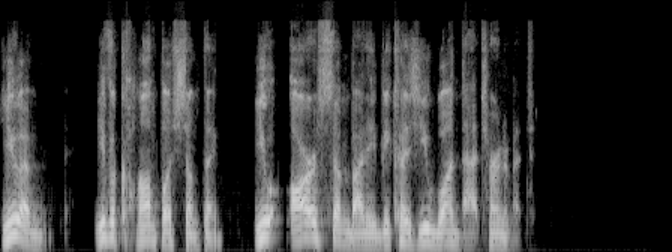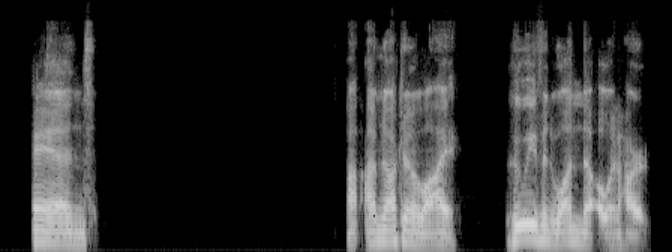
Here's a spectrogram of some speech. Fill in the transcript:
you have you've accomplished something you are somebody because you won that tournament and I, i'm not gonna lie who even won the owen hart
